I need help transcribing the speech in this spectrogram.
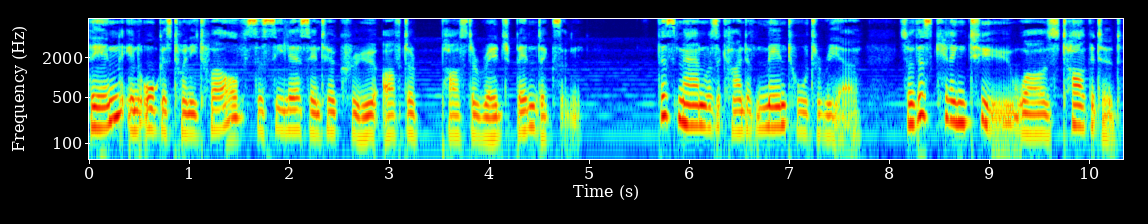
Then, in August 2012, Cecilia sent her crew after Pastor Reg Bendixson. This man was a kind of mentor to Ria, so this killing too was targeted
